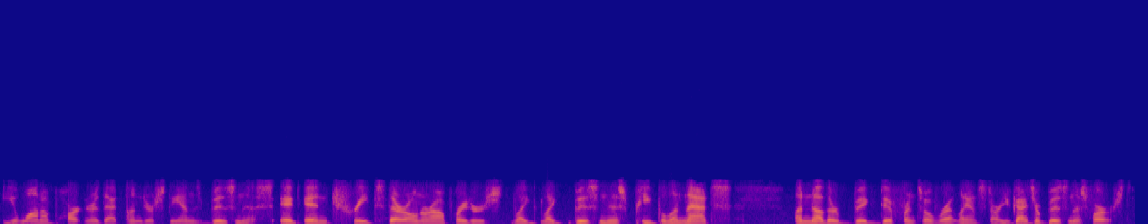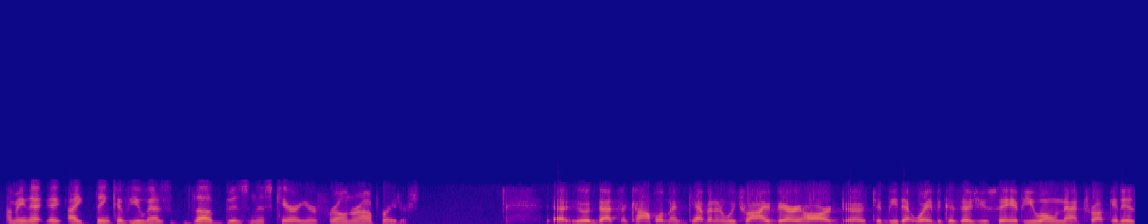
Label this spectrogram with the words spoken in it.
you want a partner that understands business and, and treats their owner operators like like business people, and that's another big difference over at Landstar. You guys are business first. I mean, I, I think of you as the business carrier for owner operators. Uh, that's a compliment, Kevin, and we try very hard uh, to be that way because, as you say, if you own that truck, it is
